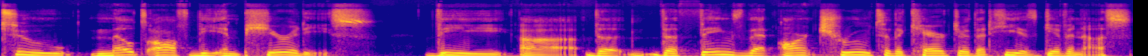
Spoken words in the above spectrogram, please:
to melt off the impurities the uh, the the things that aren't true to the character that he has given us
